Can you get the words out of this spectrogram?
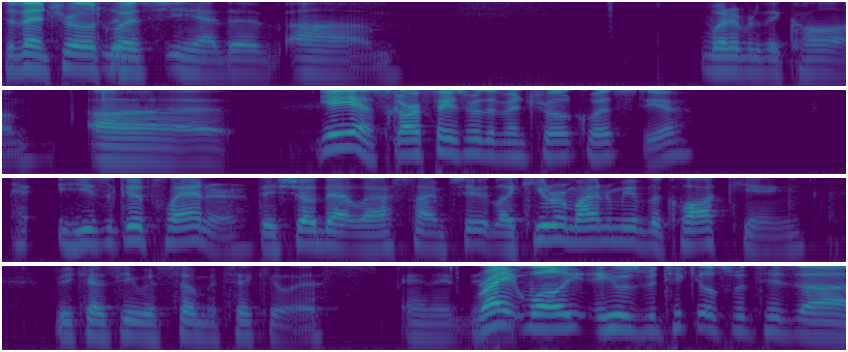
The the- ventriloquist. yeah, the um, whatever they call him. Uh, Yeah, yeah, Scarface or the ventriloquist. Yeah. he's a good planner. They showed that last time too. Like he reminded me of the Clock King because he was so meticulous and it, Right. Well, he, was meticulous with his uh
